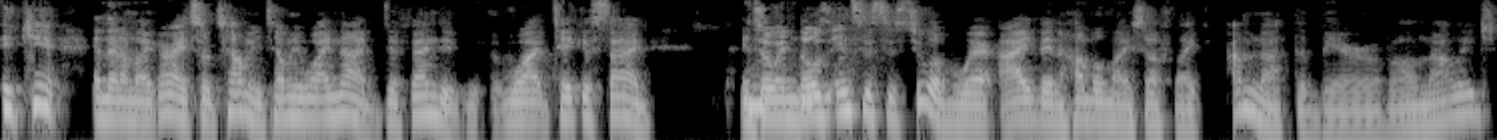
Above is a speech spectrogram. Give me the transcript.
it can't. And then I'm like, all right, so tell me, tell me why not? Defend it. Why take a side? And so in mm-hmm. those instances too of where I then humble myself, like I'm not the bearer of all knowledge.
